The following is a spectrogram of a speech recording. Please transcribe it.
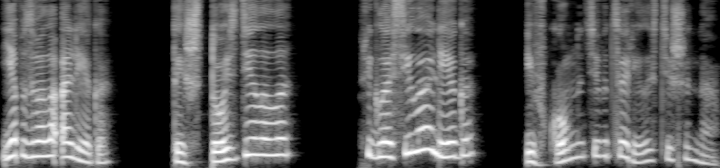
Я позвала Олега. «Ты что сделала?» Пригласила Олега. И в комнате воцарилась тишина.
